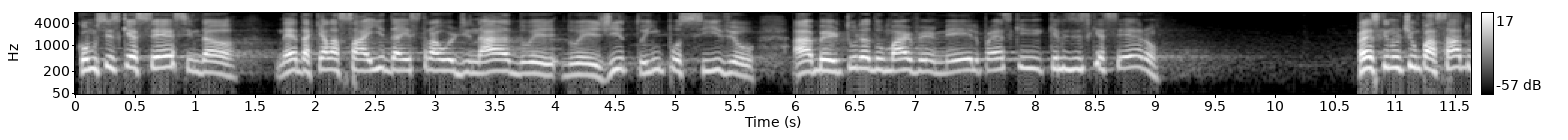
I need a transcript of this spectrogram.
Como se esquecessem da, né, daquela saída extraordinária do, do Egito, impossível, a abertura do Mar Vermelho, parece que, que eles esqueceram. Parece que não tinham passado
